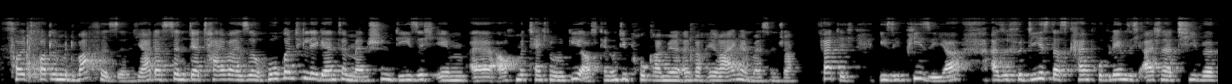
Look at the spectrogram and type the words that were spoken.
Volltrottel mit Waffe sind. Ja, das sind ja teilweise hochintelligente Menschen, die sich eben äh, auch mit Technologie auskennen und die programmieren einfach ihre eigenen Messenger. Fertig. Easy peasy, ja. Also für die ist das kein Problem, sich alternative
